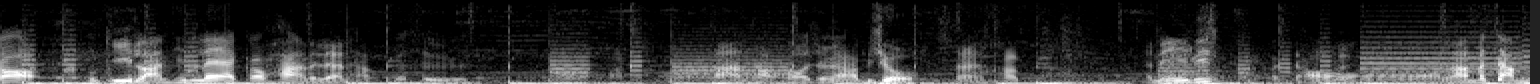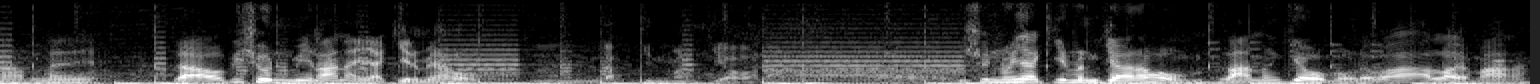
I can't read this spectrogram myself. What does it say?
ก็เมื่อกี้ร้านที่แรกก็ผ่านไปแล้วนะครับ ก็คือร้านผักทอดใช่ไหมครับพี่โชว์ใช่ครับ อันนี้พี่ประอ๋อจำเลยร้านประจำนะครับในแล้วพี่ชุนมีร้านไหนอยากกินไหมครับผมอืมอยากกินมันเกี๊ยวนะพี่ชุนเขาอยากกินมันเกี๊ยวนะผมร้านมันเกี๊ยวผมบอกเลยว่าอร่อยมากนะ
